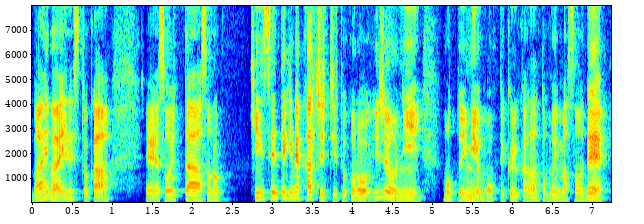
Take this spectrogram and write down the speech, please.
売買ですとかえー、そういったその金銭的な価値っていうところ以上にもっと意味を持ってくるかなと思いますので、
